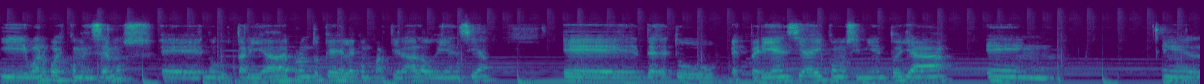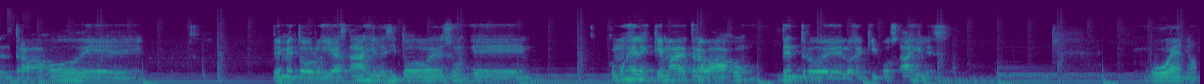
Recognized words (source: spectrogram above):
y bueno, pues comencemos. Eh, nos gustaría de pronto que le compartieras a la audiencia desde tu experiencia y conocimiento ya en, el trabajo de, de, metodologías ágiles y todo eso. ¿Cómo es el esquema de trabajo dentro de los equipos ágiles? Bueno,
